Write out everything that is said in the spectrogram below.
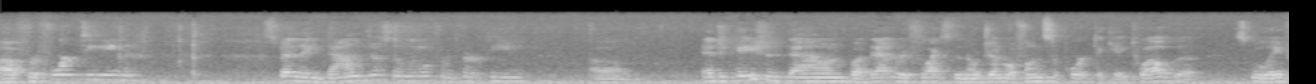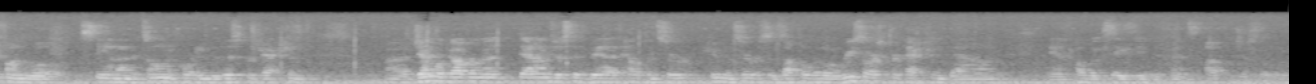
Uh, for fourteen, spending down just a little from thirteen. Um, Education down, but that reflects the no general fund support to K-12. The school aid fund will stand on its own according to this projection. Uh, General government down just a bit, health and ser- human services up a little, resource protection down, and public safety and defense up just a little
